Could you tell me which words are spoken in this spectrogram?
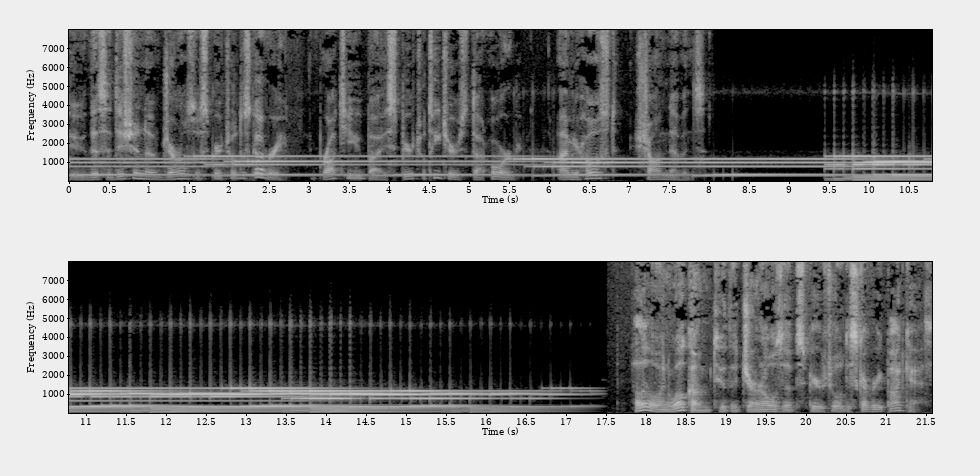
to this edition of Journals of Spiritual Discovery, brought to you by spiritualteachers.org. I'm your host, Shawn Nevins. Hello, and welcome to the Journals of Spiritual Discovery podcast.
